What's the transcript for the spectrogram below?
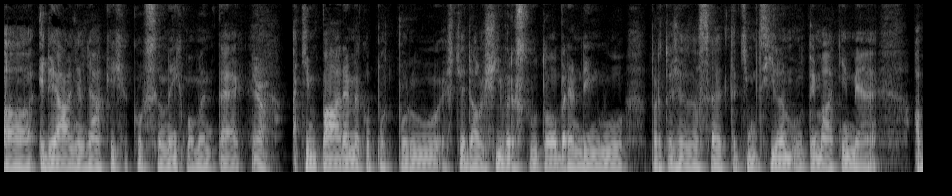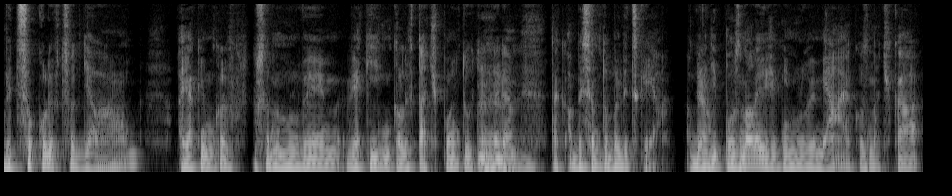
uh, ideálně v nějakých jako silných momentech jo. a tím pádem jako podporu ještě další vrstvu toho brandingu, protože zase tím cílem ultimátním je, aby cokoliv, co dělám, a jakýmkoliv způsobem mluvím, v jakýmkoliv touchpointu tím mm-hmm. lidem, tak aby jsem to byl vždycky já. Aby jo. lidi poznali, že k ním mluvím já jako značka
